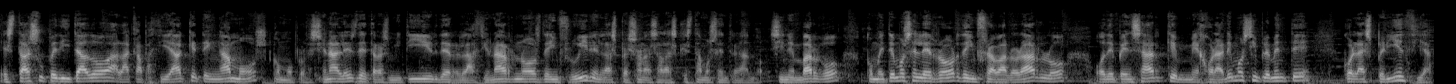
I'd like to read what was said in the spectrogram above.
está supeditado a la capacidad que tengamos como profesionales de transmitir, de relacionarnos, de influir en las personas a las que estamos entrenando. Sin embargo, cometemos el error de infravalorarlo o de pensar que mejoraremos simplemente con la experiencia,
